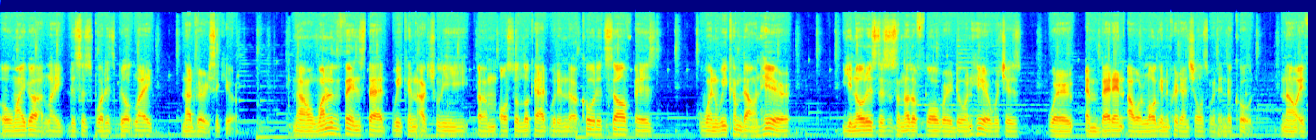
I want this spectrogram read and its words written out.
oh my God, like this is what it's built like, not very secure. Now, one of the things that we can actually um, also look at within the code itself is when we come down here, you notice this is another flaw we're doing here, which is we're embedding our login credentials within the code. Now, if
